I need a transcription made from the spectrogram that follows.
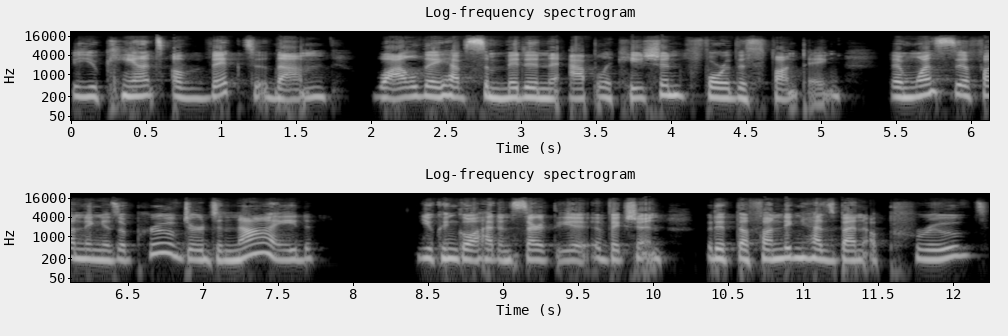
But you can't evict them while they have submitted an application for this funding. Then once the funding is approved or denied, you can go ahead and start the eviction. But if the funding has been approved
